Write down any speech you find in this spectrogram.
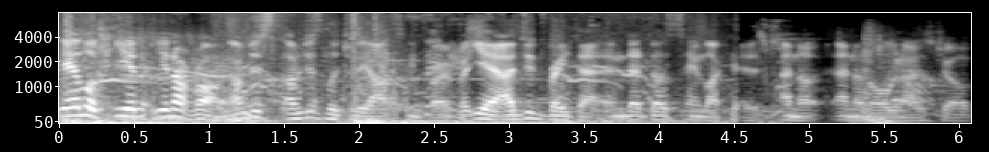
Yeah, look, you're, you're not wrong. I'm just I'm just literally asking, bro. But yeah, I did read that, and that does seem like a, an, an unorganized job.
